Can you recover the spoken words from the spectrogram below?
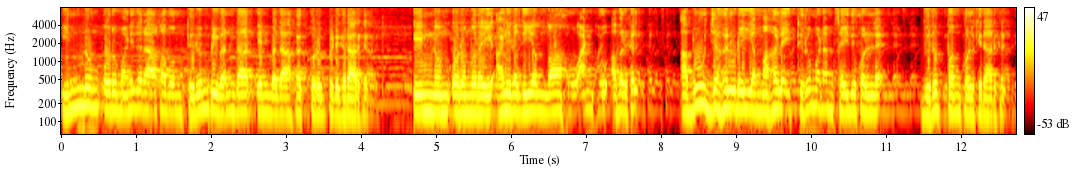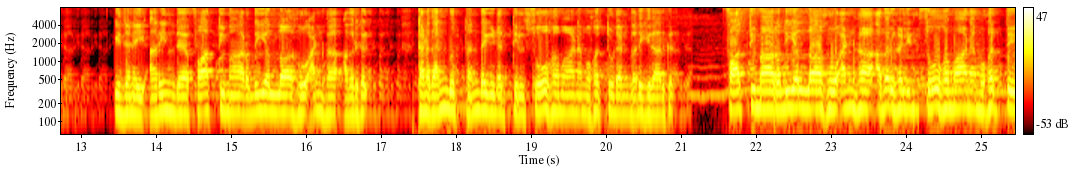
இன்னும் ஒரு மனிதராகவும் திரும்பி வந்தார் என்பதாக குறிப்பிடுகிறார்கள். இன்னும் ஒரு முறை அலிரதியல்லாஹு அன்ஹு அவர்கள் அபூ ஜஹலுடைய மகளை திருமணம் செய்து கொள்ள விருப்பம் கொள்கிறார்கள். இதனை அறிந்த ஃபாத்திமா ரதியல்லாஹு அன்ஹா அவர்கள் தனது அன்பு தந்தையிடத்தில் சோகமான முகத்துடன் வருகிறார்கள். ஃபாத்திமா ரதியல்லாஹு அன்ஹா அவர்களின் சோகமான முகத்தை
